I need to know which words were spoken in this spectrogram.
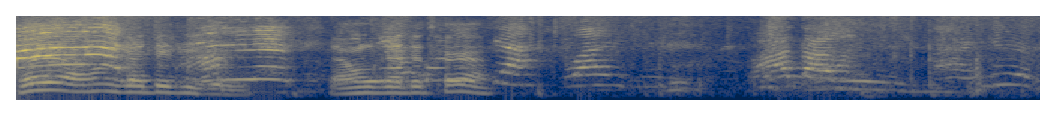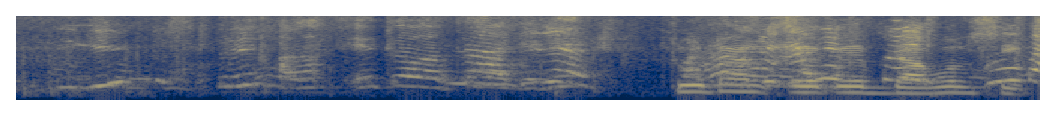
এখন হ্যাঁ গাইতে কি করি এখন গাইতে থাকা। Total F F double six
